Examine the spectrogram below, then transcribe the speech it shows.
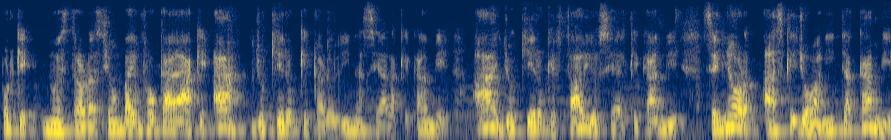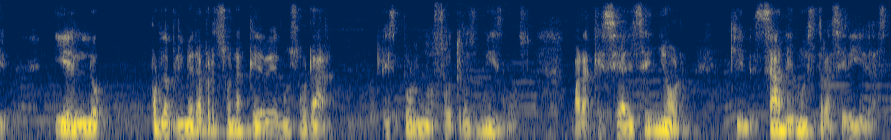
porque nuestra oración va enfocada a que, ah, yo quiero que Carolina sea la que cambie, ah, yo quiero que Fabio sea el que cambie, Señor, haz que Giovanita cambie. Y el, lo por la primera persona que debemos orar es por nosotros mismos, para que sea el Señor quien sane nuestras heridas,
